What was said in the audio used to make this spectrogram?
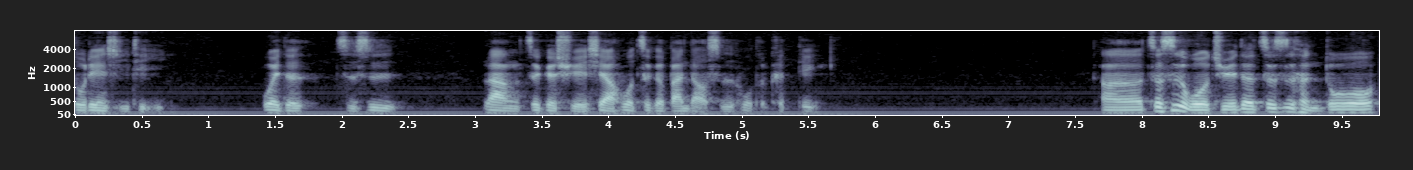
做练习题，为的只是让这个学校或这个班导师获得肯定。呃，这是我觉得这是很多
